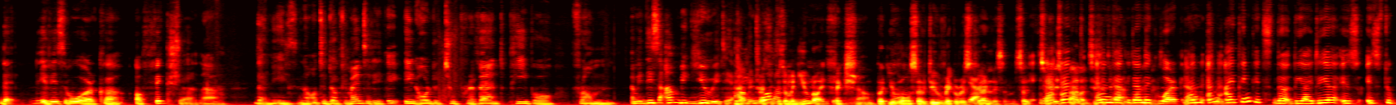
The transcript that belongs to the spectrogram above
that if it's a work uh, of fiction, uh, then it's not a documentary. In order to prevent people from I mean, this ambiguity. I'm interested because I mean, you write fiction, no. but you also do rigorous yeah. journalism. So, so yeah, this and, balance is and academic work, yeah, and absolutely. and I think it's the the idea is is to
